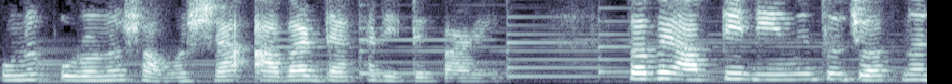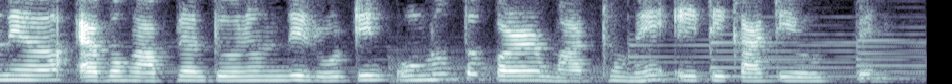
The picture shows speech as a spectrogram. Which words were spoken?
কোনো পুরনো সমস্যা আবার দেখা দিতে পারে। তবে আপনি নিয়মিত যত্ন নেওয়া এবং আপনার দৈনন্দিন রুটিন উন্নত করার মাধ্যমে এটি কাটিয়ে উঠবেন।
